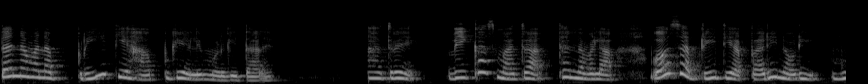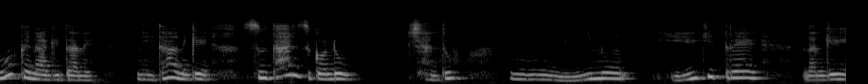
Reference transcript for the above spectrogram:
ತನ್ನವನ ಪ್ರೀತಿಯ ಅಪ್ಪುಗೆಯಲ್ಲಿ ಮುಳುಗಿದ್ದಾಳೆ. ಆದರೆ ವಿಕಾಸ್ ಮಾತ್ರ ತನ್ನವಳ ಹೊಸ ಪ್ರೀತಿಯ ಪರಿ ನೋಡಿ ಮೂಕನಾಗಿದ್ದಾನೆ. ನಿಧಾನಕ್ಕೆ ಸುಧಾರಿಸಿಕೊಂಡು, ಚಂದು, ನೀನು ಹೀಗಿದ್ರೆ ನನಗೆ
